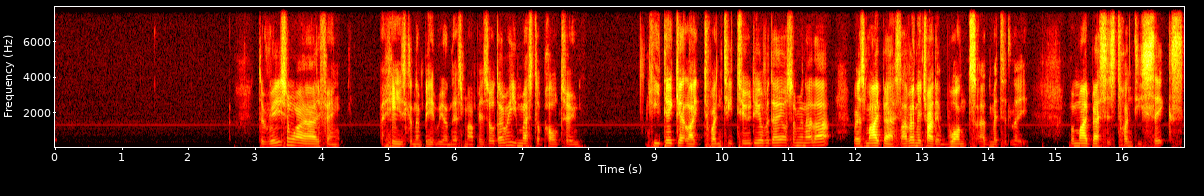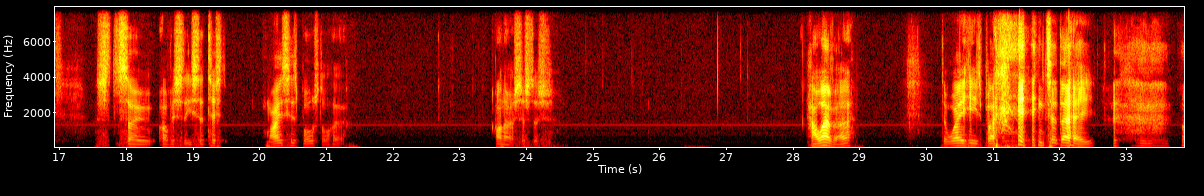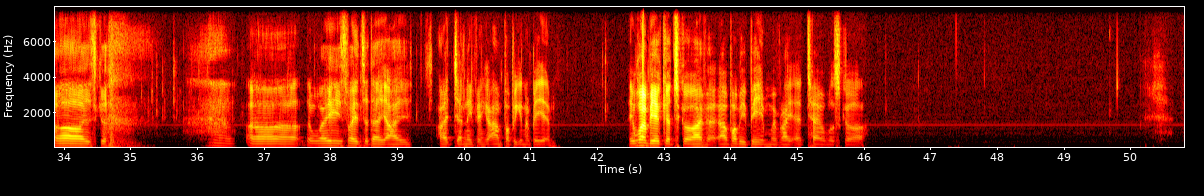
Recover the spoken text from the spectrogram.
the reason why I think he's going to beat me on this map is although he messed up hole two, he did get like 22 the other day or something like that. Whereas my best, I've only tried it once, admittedly, but my best is 26. So obviously, statistic. Why is his ball still here? Oh no, it's just us. However, the way he's playing today, oh, it's good. Uh, the way he's playing today, I I generally think I'm probably gonna beat him. It won't be a good score either. I'll probably beat him with like a terrible score.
